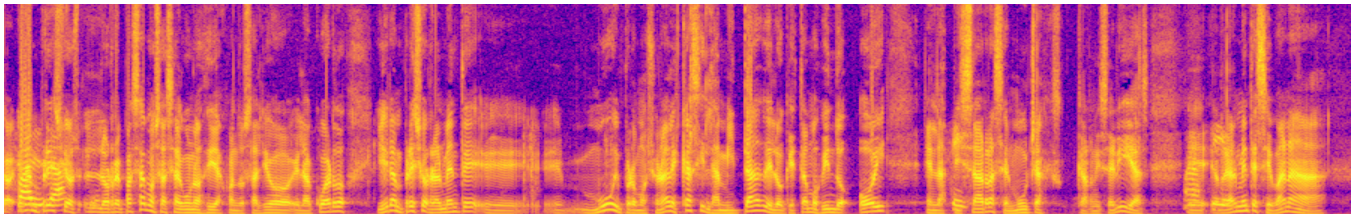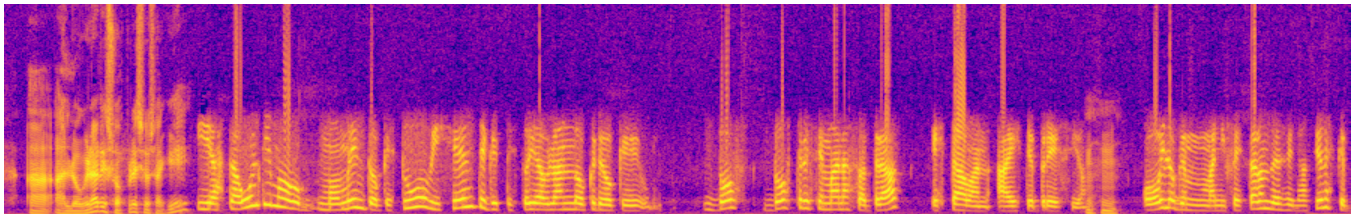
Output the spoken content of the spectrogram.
eran Falda, precios, sí. lo repasamos hace algunos días cuando salió el acuerdo, y eran precios realmente eh, eh, muy promocionales, casi la mitad de lo que estamos viendo hoy en las Sí. pizarras en muchas carnicerías. Eh. ¿Realmente se van a, a- a lograr esos precios aquí? Y hasta último momento que estuvo vigente, que te estoy hablando creo que dos, dos tres semanas atrás, estaban a este precio. Hoy lo que manifestaron desde Nación es que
